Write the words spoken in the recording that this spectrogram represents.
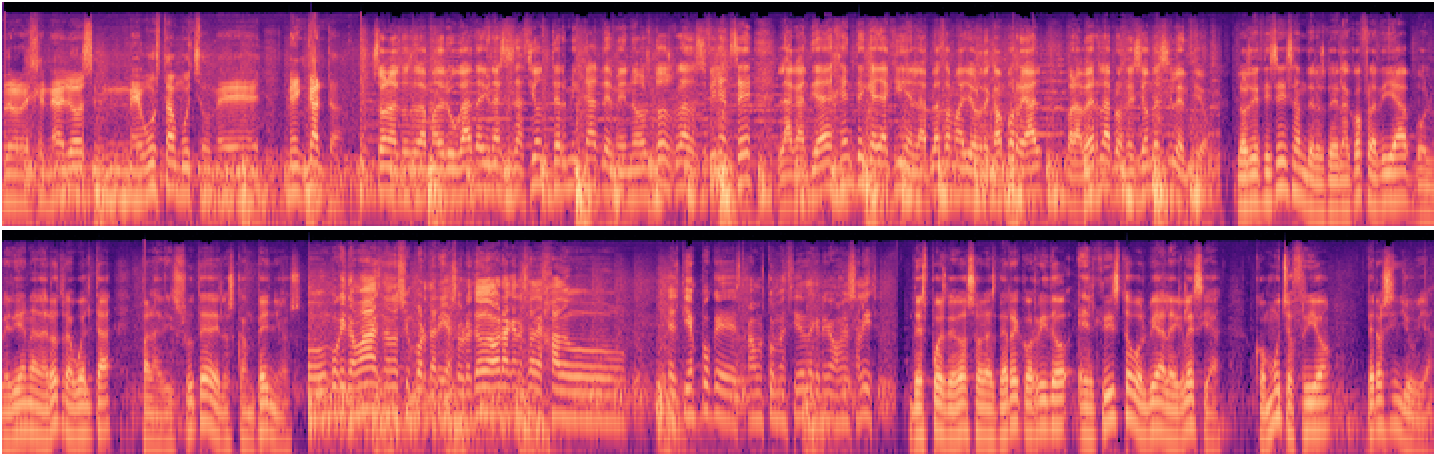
Los legionarios me gusta mucho, me, me encanta. Son las 2 de la madrugada y una sensación térmica de menos 2 grados. Y fíjense la cantidad de gente que hay aquí en la Plaza Mayor de Campo Real para ver la procesión del silencio. Los 16 anderos de la cofradía volverían a dar otra vuelta para disfrute de los campeños. Un poquito más no nos importaría, sobre todo ahora que nos ha dejado el tiempo que estábamos convencidos de que no íbamos a salir. Después de dos horas de recorrido, el Cristo volvía a la iglesia, con mucho frío, pero sin lluvia.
